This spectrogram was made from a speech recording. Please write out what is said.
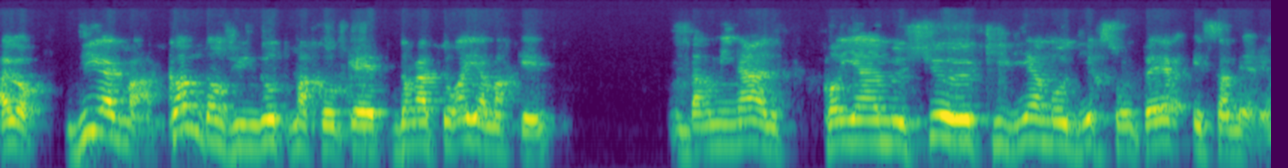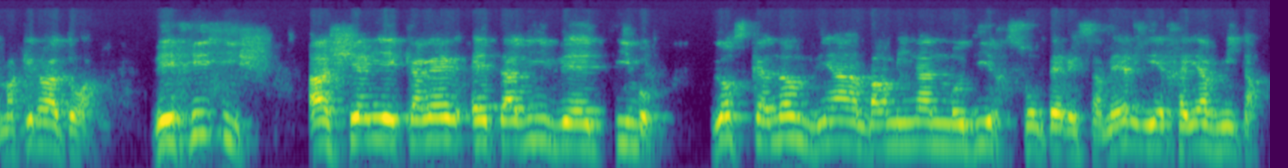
Alors, dit Agmara, comme dans une autre marcoquette, dans la Torah, il y a marqué, Barminan, quand il y a un monsieur qui vient maudire son père et sa mère. Il y a marqué dans la Torah. Lorsqu'un homme vient, Barminan, maudire son père et sa mère, il est Chayav Mita.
